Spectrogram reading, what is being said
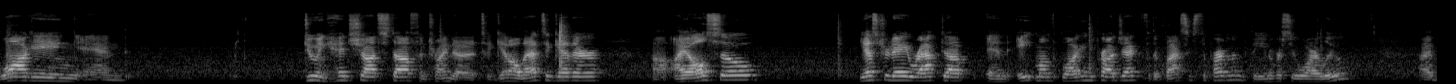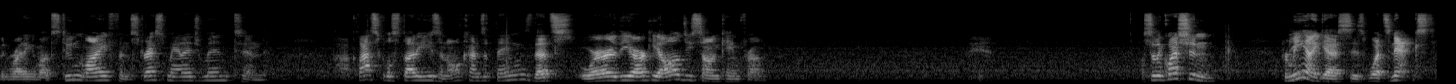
blogging and doing headshot stuff and trying to, to get all that together. Uh, I also, yesterday, wrapped up an eight-month blogging project for the Classics Department at the University of Waterloo. I've been writing about student life and stress management and uh, classical studies and all kinds of things. That's where the archaeology song came from. So the question for me, I guess, is what's next?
